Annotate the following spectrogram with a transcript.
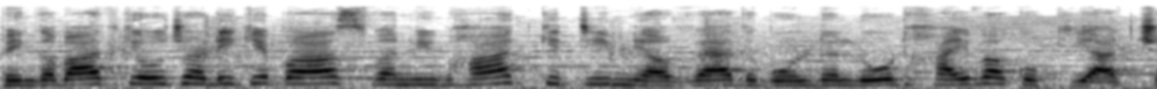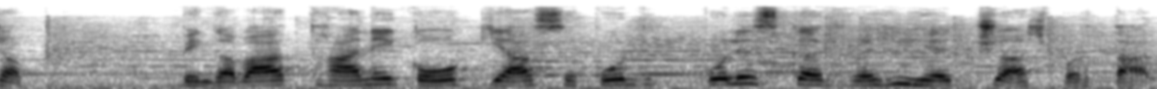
बिंगाबाद के उचाड़ी के पास वन विभाग की टीम ने अवैध बोल्डर लोड हाईवा को किया जब्त। बिंगाबाद थाने को किया सुपुर्द पुलिस कर रही है जाँच पड़ताल?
